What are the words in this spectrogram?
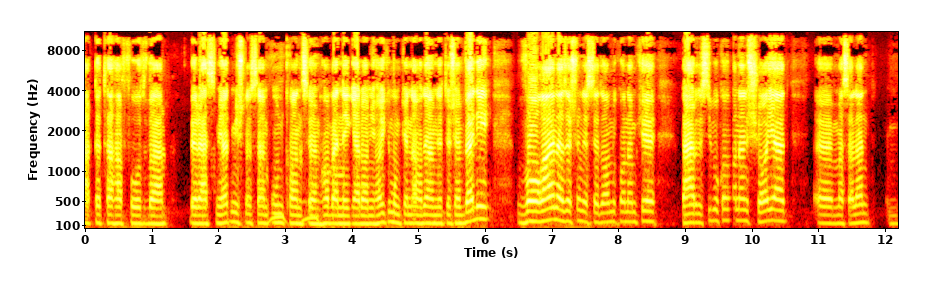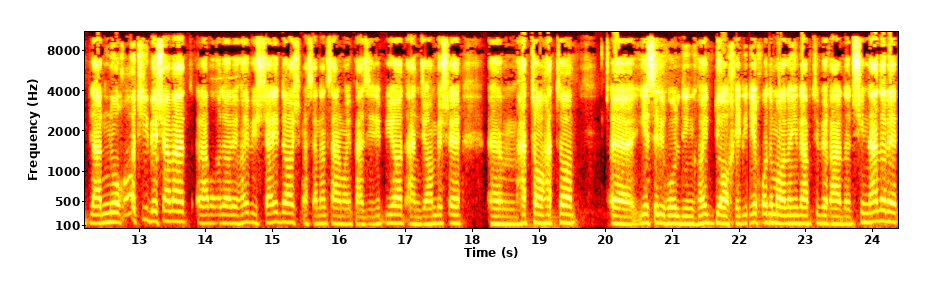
حق تحفظ و به رسمیت می‌شناسم اون کانسرن ها و نگرانی هایی که ممکن نهاد امنیت داشتن ولی واقعا ازشون استدعا می‌کنم که بررسی بکنن. شاید مثلا در نقاطی بشود رواداری های بیشتری داشت. مثلا سرمایه پذیری بیاد انجام بشه. حتی حتی یه سری هولدینگ های داخلی خود ما حالا این ربطی به قراردادچی نداره.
